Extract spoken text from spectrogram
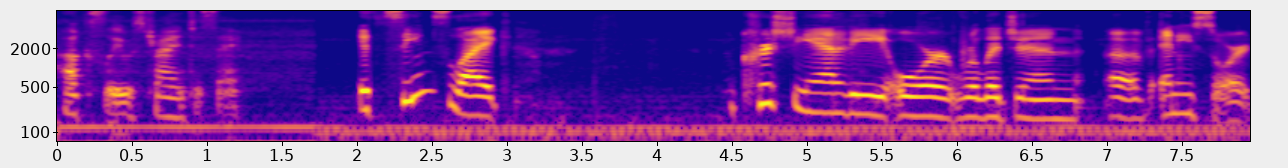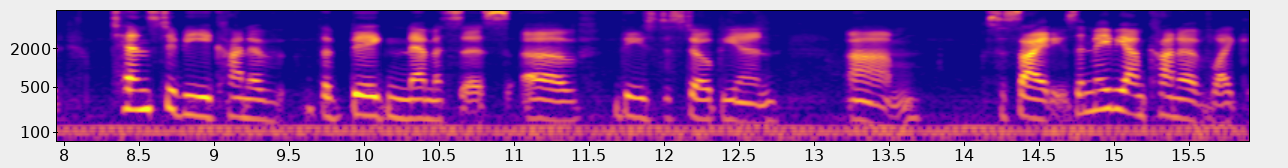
Huxley was trying to say. it seems like Christianity or religion of any sort tends to be kind of the big nemesis of these dystopian um, societies. And maybe I'm kind of like,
